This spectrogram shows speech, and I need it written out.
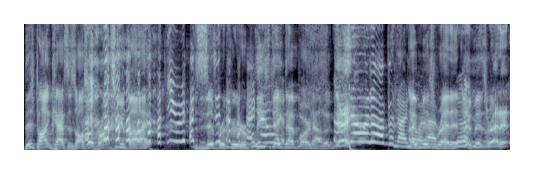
This podcast is also brought to you by ZipRecruiter. Please take it. that part out, okay? I know what happened. I know I misread it. I misread it.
